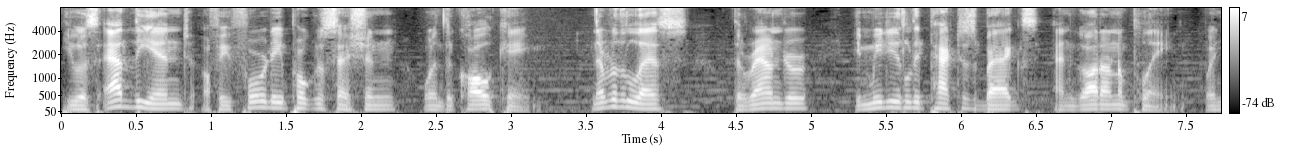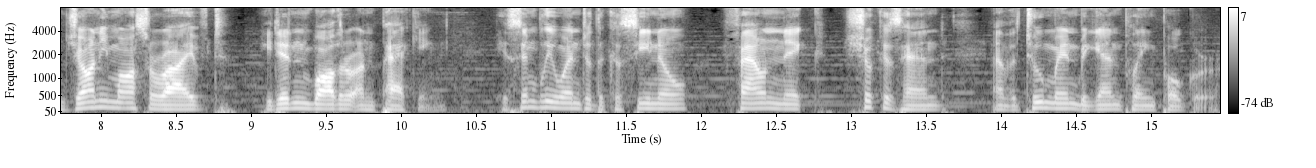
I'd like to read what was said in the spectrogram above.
He was at the end of a four-day poker session when the call came. Nevertheless, the rounder immediately packed his bags and got on a plane. When Johnny Moss arrived, he didn't bother unpacking. He simply went to the casino, found Nick, shook his hand, and the two men began playing poker.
